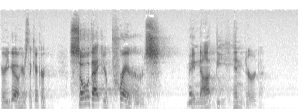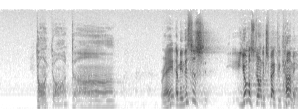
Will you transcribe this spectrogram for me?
Here you go, here's the kicker. So that your prayers may not be hindered. Dun, dun, dun. Right? I mean, this is, you almost don't expect it coming.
